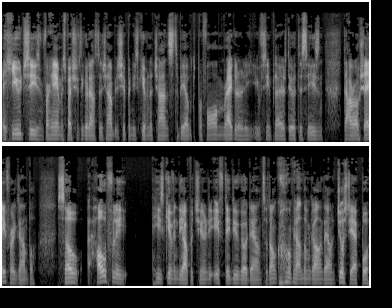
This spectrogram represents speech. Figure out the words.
a huge season for him, especially if they go down to the championship and he's given a chance to be able to perform regularly. You've seen players do it this season, Dara O'Shea, for example. So hopefully he's given the opportunity if they do go down. So don't go on them going down just yet. But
